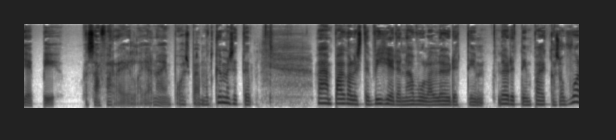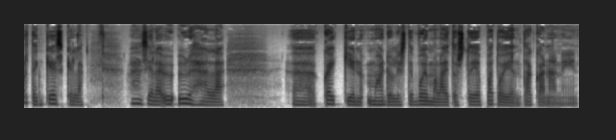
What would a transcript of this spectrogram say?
jeppi-safareilla ja näin poispäin. Mutta kyllä me sitten vähän paikallisten vihjeiden avulla löydettiin, löydettiin paikka. Se on vuorten keskellä, vähän siellä ylhäällä ää, kaikkien mahdollisten voimalaitosten ja patojen takana, niin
